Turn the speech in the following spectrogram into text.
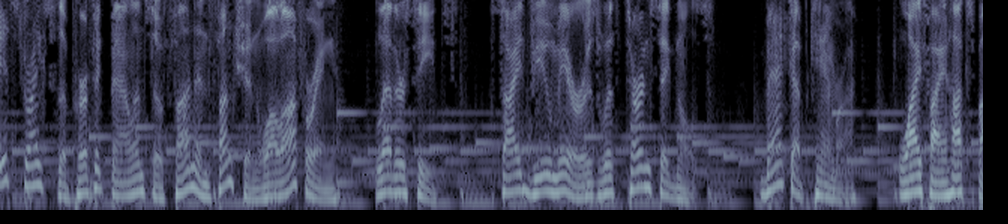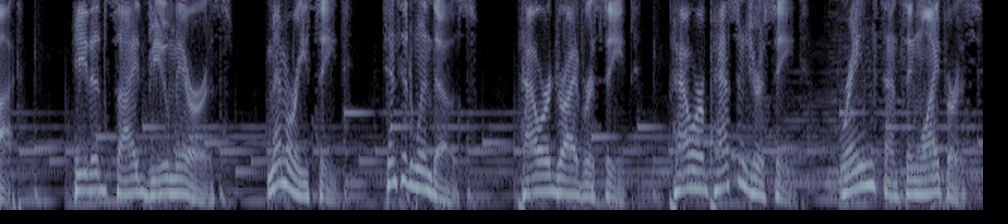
It strikes the perfect balance of fun and function while offering leather seats, side view mirrors with turn signals, backup camera, Wi-Fi hotspot, heated side view mirrors, memory seat, tinted windows, power driver seat, power passenger seat, rain sensing wipers,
